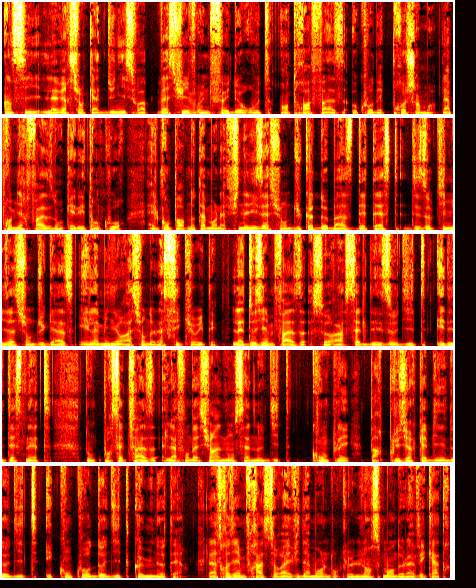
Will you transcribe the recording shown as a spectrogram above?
Ainsi, la version 4 d'Uniswap va suivre une feuille de route en trois phases au cours des prochains mois. La première phase, donc, elle est en cours. Elle comporte notamment la finalisation du code de base, des tests, des optimisations du gaz et l'amélioration de la sécurité. La deuxième phase sera celle des audits et des testnets. Donc, pour cette phase, la fondation annonce un audit complet par plusieurs cabinets d'audit et concours d'audit communautaires. La troisième phrase sera évidemment donc le lancement de la V4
